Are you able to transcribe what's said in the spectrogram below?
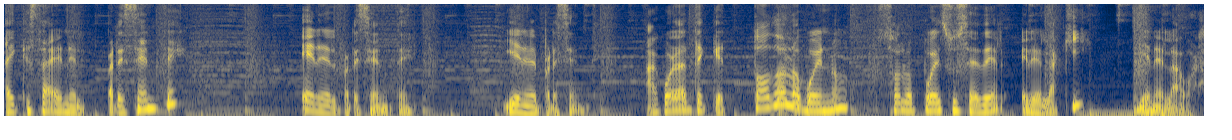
hay que estar en el presente, en el presente y en el presente. Acuérdate que todo lo bueno solo puede suceder en el aquí y en el ahora.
